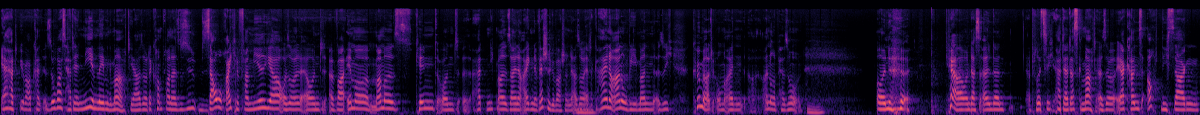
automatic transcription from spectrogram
er, hat überhaupt kein, sowas hat er nie im Leben gemacht. Ja, also der kommt von einer su- saureiche Familie, also und war immer Mamas Kind und äh, hat nicht mal seine eigene Wäsche gewaschen. Also er hatte keine Ahnung, wie man sich kümmert um eine andere Person. Und ja, und das äh, dann plötzlich hat er das gemacht. Also er kann es auch nicht sagen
